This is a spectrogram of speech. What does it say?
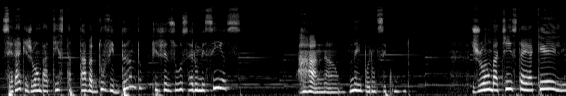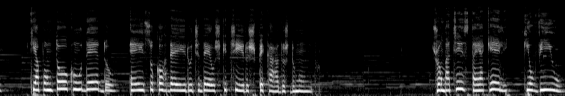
Será que João Batista estava duvidando que Jesus era o Messias? Ah, não, nem por um segundo. João Batista é aquele que apontou com o dedo: Eis o Cordeiro de Deus que tira os pecados do mundo. João Batista é aquele que ouviu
